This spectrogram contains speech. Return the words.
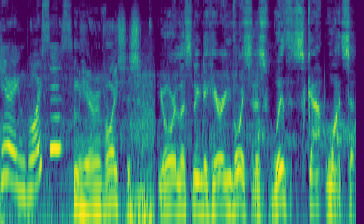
Hearing voices? I'm hearing voices. You're listening to Hearing Voices with Scott Watson.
